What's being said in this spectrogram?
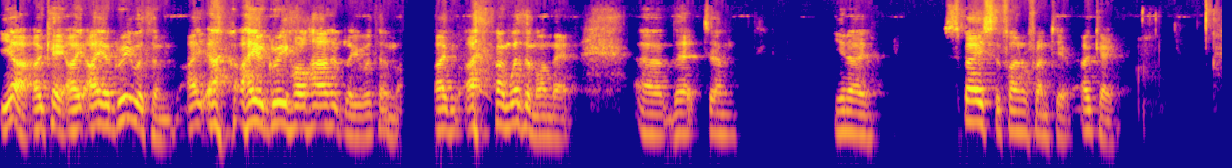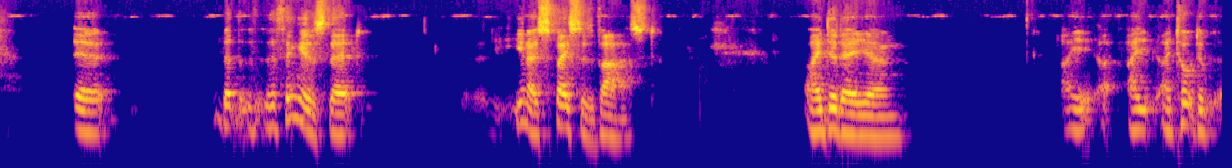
yeah, okay, I, I agree with him. I I agree wholeheartedly with him. I'm I'm with him on that. Uh, that um, you know, space, the final frontier. Okay. Uh, but the, the thing is that you know, space is vast I did a. Um, I, I, I talked to,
